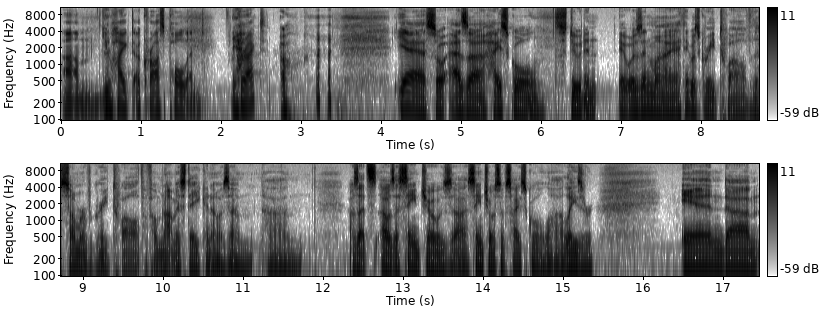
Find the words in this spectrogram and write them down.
Um, you hiked across Poland, yeah. correct? Oh, yeah. So as a high school student, it was in my I think it was grade twelve, the summer of grade twelve, if I'm not mistaken. I was um, um I was at I was at St. Joe's uh, St. Joseph's High School uh, laser, and um,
